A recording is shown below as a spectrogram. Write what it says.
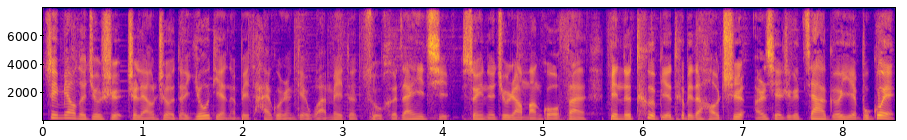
最妙的就是这两者的优点呢，被泰国人给完美的组合在一起，所以呢，就让芒果饭变得特别特别的好吃，而且这个价格也不贵。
